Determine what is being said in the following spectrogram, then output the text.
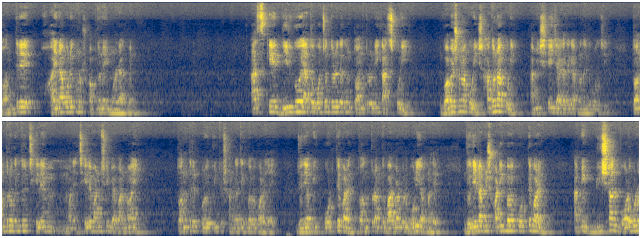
তন্ত্রে হয় না বলে কোনো শব্দ নেই, মনে রাখবেন। আজকে দীর্ঘ এত বছর ধরে দেখুন তন্ত্র নিয়ে কাজ করি, গবেষণা করি, সাধনা করি, আমি সেই জায়গা থেকে আপনাদেরকে বলছি, তন্ত্র কিন্তু ছেলে মানে ছেলে মানুষই ব্যাপার নয়, তন্ত্রের প্রয়োগ কিন্তু সাংঘাতিকভাবে করা যায়। যদি আপনি করতে পারেন, তন্ত্র আমি তো বারবার করে বলি আপনাদের যদি এটা আপনি সঠিকভাবে করতে পারেন, আপনি বিশাল বড় বড়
